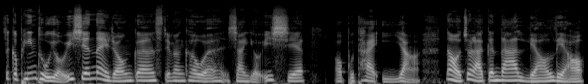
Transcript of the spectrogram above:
这个拼图有一些内容跟史蒂芬·科文很像，有一些哦不太一样。那我就来跟大家聊聊，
